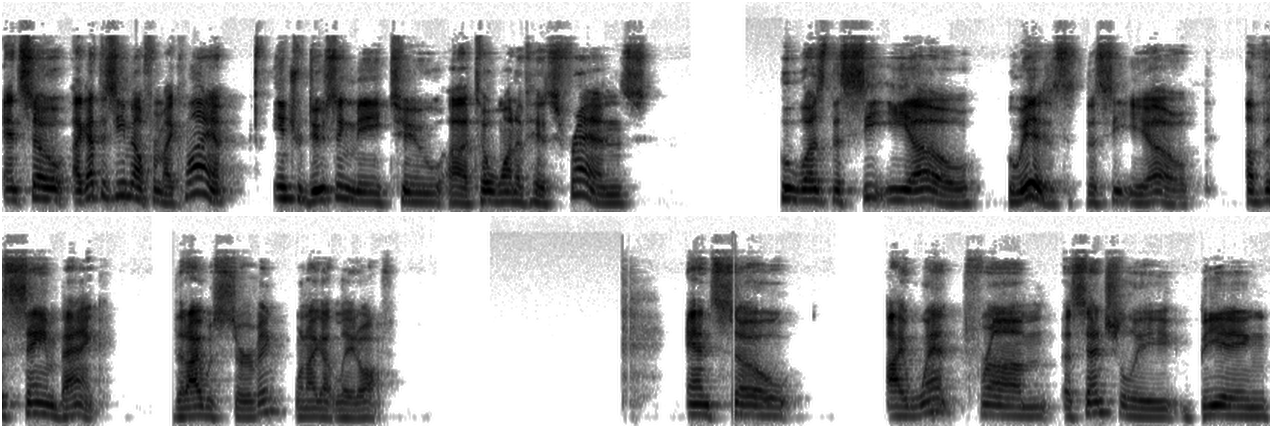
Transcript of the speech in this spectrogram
And so I got this email from my client introducing me to uh, to one of his friends who was the CEO who is the CEO of the same bank that I was serving when I got laid off. And so I went from essentially being,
